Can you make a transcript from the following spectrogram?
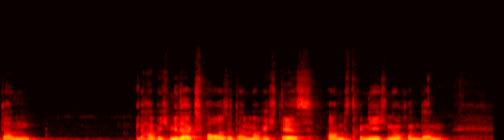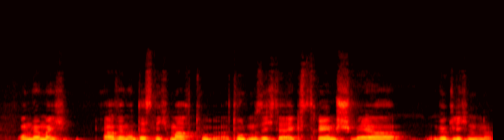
dann habe ich Mittagspause, dann mache ich das, abends trainiere ich noch und dann und wenn man ich, ja, wenn man das nicht macht, tu, tut man sich da extrem schwer, wirklich einen,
